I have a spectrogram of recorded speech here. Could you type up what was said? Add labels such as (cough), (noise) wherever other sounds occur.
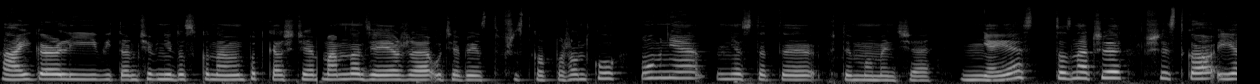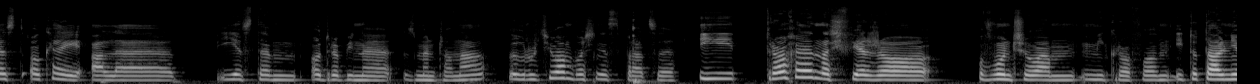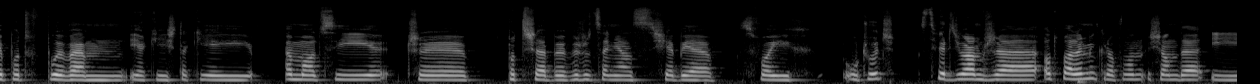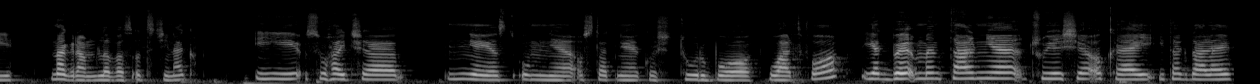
Hi girlie, witam Cię w niedoskonałym podcaście. Mam nadzieję, że u Ciebie jest wszystko w porządku. U mnie niestety w tym momencie nie jest. To znaczy, wszystko jest ok, ale jestem odrobinę zmęczona. Wróciłam właśnie z pracy i trochę na świeżo włączyłam mikrofon i totalnie pod wpływem jakiejś takiej emocji czy potrzeby wyrzucenia z siebie swoich uczuć, stwierdziłam, że odpalę mikrofon, siądę i nagram dla Was odcinek. I słuchajcie, nie jest u mnie ostatnio jakoś turbo łatwo. Jakby mentalnie czuję się ok i tak dalej.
